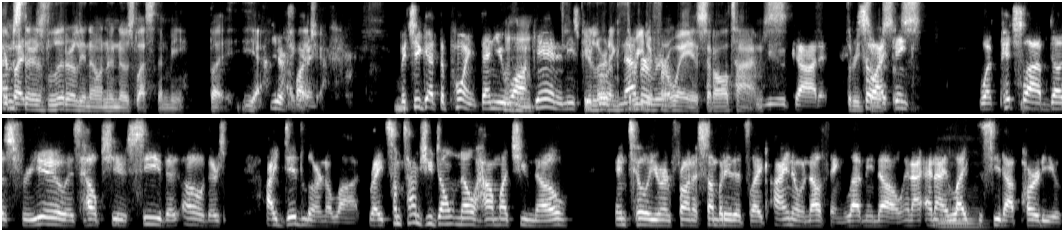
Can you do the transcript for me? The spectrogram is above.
Sometimes there's literally no one who knows less than me. But yeah, you're funny. You. But you get the point. Then you mm-hmm. walk in, and these people you're learning three different really, ways at all times. You got it. Three so sources. I think what Pitch Lab does for you is helps you see that oh, there's I did learn a lot, right? Sometimes you don't know how much you know until you're in front of somebody that's like, I know nothing, let me know. And I, and I mm. like to mm. see that part of you.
